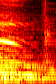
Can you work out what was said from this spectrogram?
Woo!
